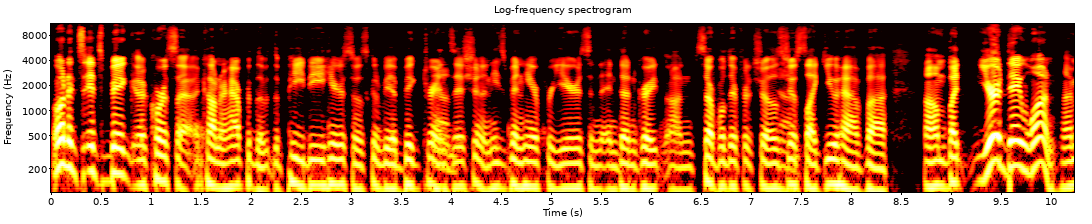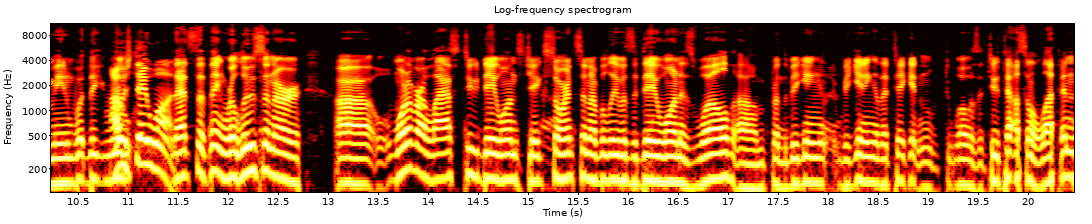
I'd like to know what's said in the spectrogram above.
Well, it's it's big, of course. Uh, Connor Happer, the, the PD here, so it's going to be a big transition, and he's been here for years and, and done great on several different shows, just like you have. Uh, um, but you're a day one. I mean, what the, I was day one. That's the thing. We're losing our uh, one of our last two day ones. Jake Sorensen, I believe, was a day one as well um, from the beginning beginning of the ticket. in what was it, 2011?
